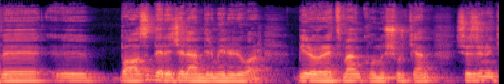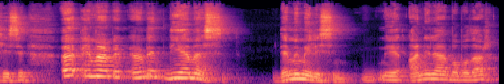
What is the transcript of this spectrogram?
ve e, bazı derecelendirmeleri var. Bir öğretmen konuşurken sözünü kesip öğretmenim öğretmenim, diyemezsin. Dememelisin. E, anneler babalar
